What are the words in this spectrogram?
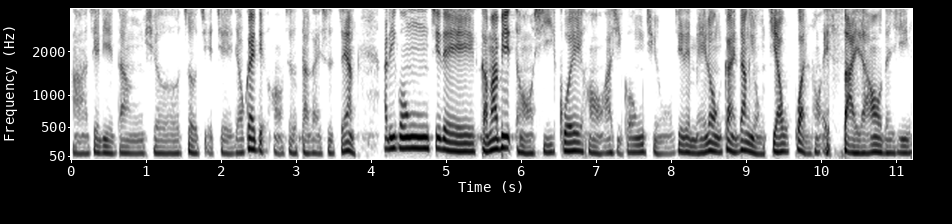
啊，这里当小做姐姐了解点哈，这个大概是这样。啊，你讲这个柑仔蜜吼，西瓜吼，还是讲像这个梅龙，干当用浇灌吼，会晒然后但是。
